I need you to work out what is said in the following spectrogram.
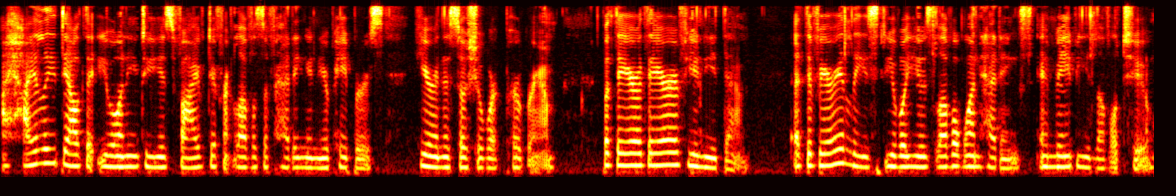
I highly doubt that you will need to use five different levels of heading in your papers here in the social work program, but they are there if you need them. At the very least, you will use level 1 headings and maybe level 2.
